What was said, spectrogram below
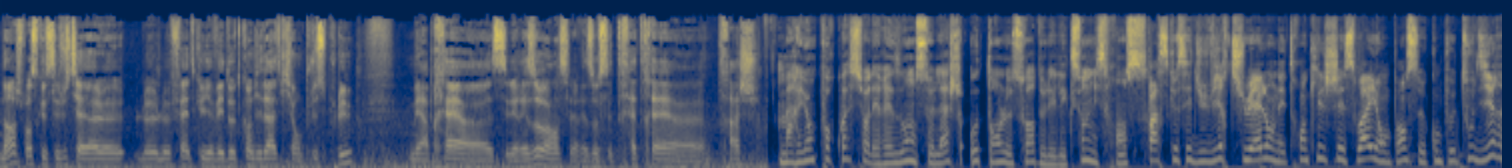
Non, je pense que c'est juste y a le, le, fait qu'il y avait d'autres candidates qui ont plus plu. Mais après, c'est les réseaux. Hein. C'est les réseaux, c'est très très trash. Marion, pourquoi sur les réseaux on se lâche autant le soir de l'élection de Miss France? Parce que c'est du virtuel, on est tranquille chez soi et on pense qu'on peut tout dire.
